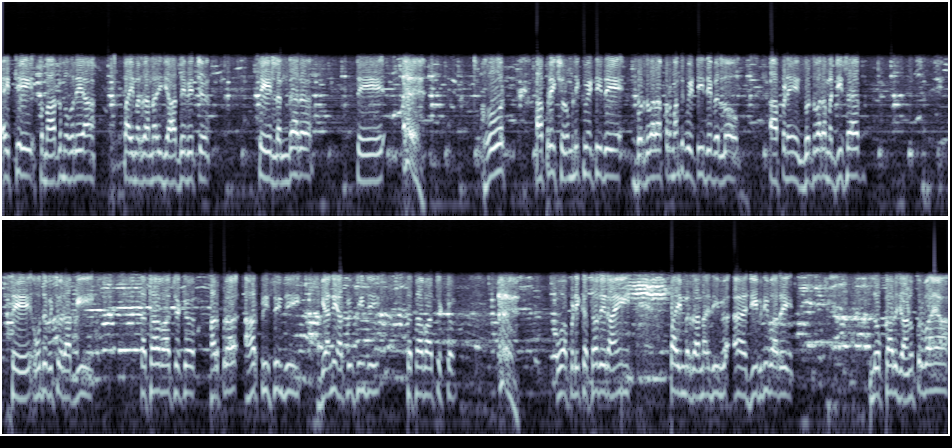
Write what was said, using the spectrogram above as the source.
ਇੱਥੇ ਸਮਾਗਮ ਹੋ ਰਿਹਾ ਭਾਈ ਮਰਦਾਨਾ ਦੀ ਯਾਦ ਦੇ ਵਿੱਚ ਤੇ ਲੰਗਰ ਤੇ ਹੋਰ ਆਪਣੇ ਸ਼੍ਰੋਮਣੀ ਕਮੇਟੀ ਦੇ ਗੁਰਦੁਆਰਾ ਪ੍ਰਬੰਧਕ ਕਮੇਟੀ ਦੇ ਵੱਲੋਂ ਆਪਣੇ ਗੁਰਦੁਆਰਾ ਮੰਜੀ ਸਾਹਿਬ ਤੇ ਉਹਦੇ ਵਿੱਚੋਂ ਰਾਗੀ ਕਥਾਵਾਚਕ ਹਰਪ੍ਰਾ, ਹਰਪ੍ਰੀਤ ਸਿੰਘ ਜੀ, ਗਿਆਨੀ ਹਰਪ੍ਰੀਤ ਸਿੰਘ ਜੀ ਕਥਾਵਾਚਕ ਉਹ ਆਪਣੀ ਕਥਾ ਦੇ ਰਾਹੀਂ ਭਾਈ ਮਰਦਾਨਾ ਦੀ ਜੀਵਨੀ ਬਾਰੇ ਲੋਕਾਂ ਨੂੰ ਜਾਣੂ ਕਰਵਾਇਆ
